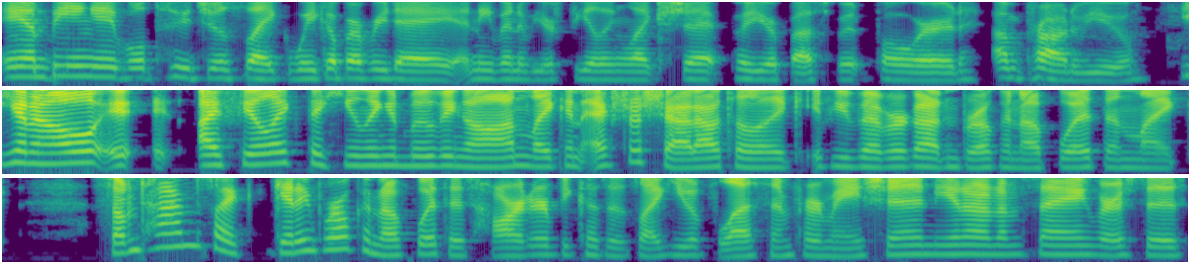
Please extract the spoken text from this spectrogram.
and being able to just like wake up every day and even if you're feeling like shit put your best foot forward i'm proud of you You know, it, it, I feel like the healing and moving on, like an extra shout out to like if you've ever gotten broken up with and like sometimes like getting broken up with is harder because it's like you have less information, you know what I'm saying? Versus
